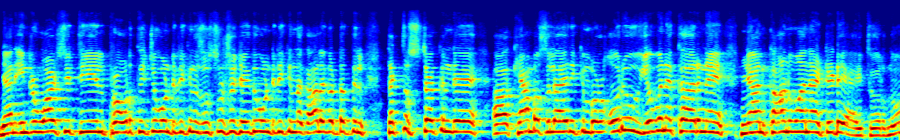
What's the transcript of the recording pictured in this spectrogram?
ഞാൻ യൂണിവേഴ്സിറ്റിയിൽ പ്രവർത്തിച്ചു കൊണ്ടിരിക്കുന്ന ശുശ്രൂഷ ചെയ്തുകൊണ്ടിരിക്കുന്ന കാലഘട്ടത്തിൽ ടെക്സസ് ടെക്കിന്റെ ആ, ക്യാമ്പസിലായിരിക്കുമ്പോൾ ഒരു യൗവനക്കാരനെ ഞാൻ കാണുവാനായിട്ട് ഇടയായി തീർന്നു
